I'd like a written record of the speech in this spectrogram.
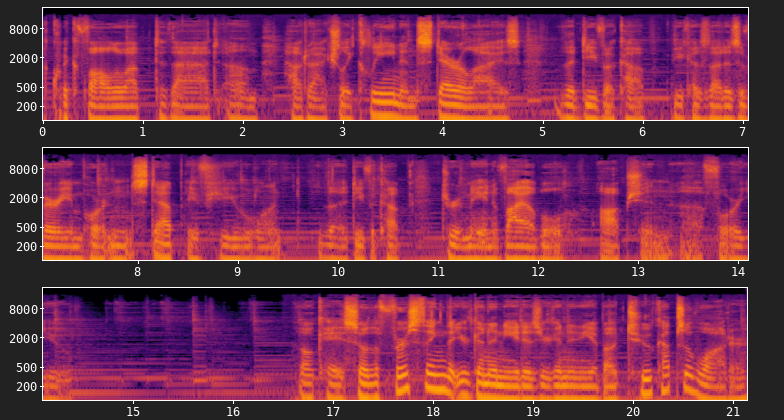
a quick follow up to that um, how to actually clean and sterilize the Diva Cup because that is a very important step if you want the Diva Cup to remain a viable option uh, for you. Okay, so the first thing that you're going to need is you're going to need about two cups of water.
